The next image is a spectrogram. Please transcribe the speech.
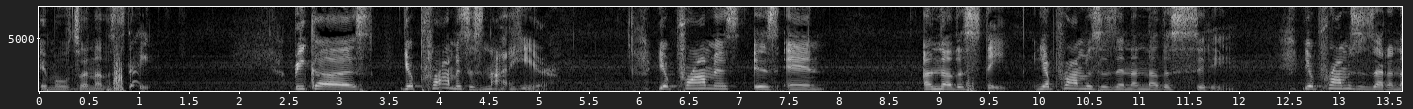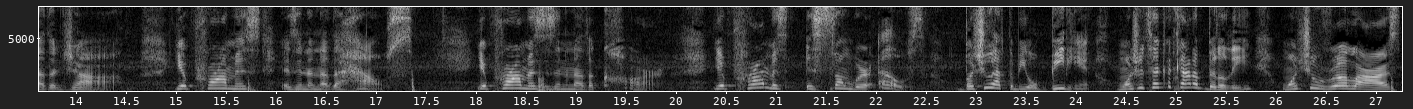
and move to another state. Because your promise is not here. Your promise is in another state. Your promise is in another city. Your promise is at another job. Your promise is in another house. Your promise is in another car. Your promise is somewhere else. But you have to be obedient. Once you take accountability, once you realize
